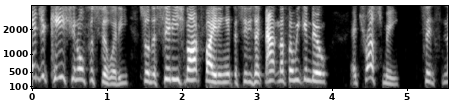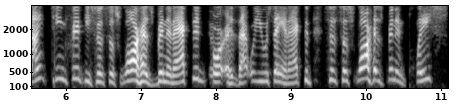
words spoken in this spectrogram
educational facility. So the city's not fighting it. The city's like, not nothing we can do. And trust me, since 1950, since this law has been enacted, or is that what you were saying, enacted? Since this law has been in place,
